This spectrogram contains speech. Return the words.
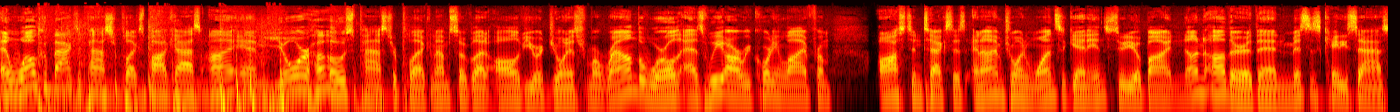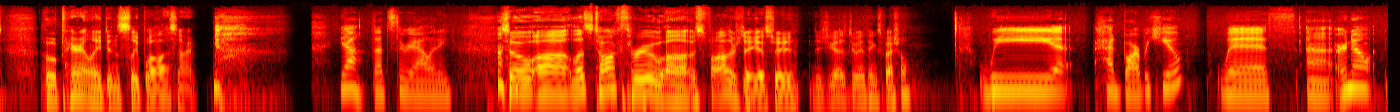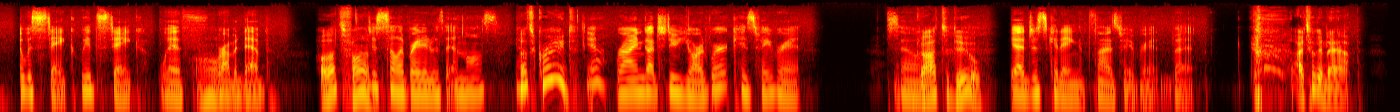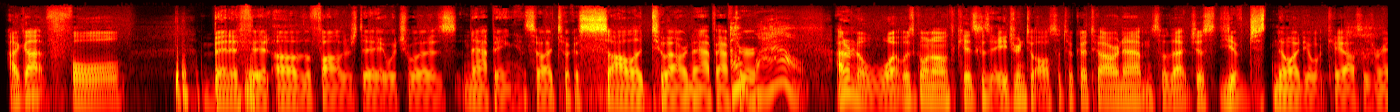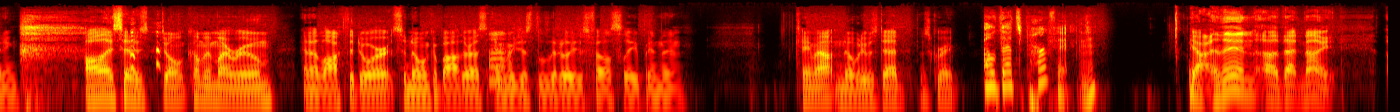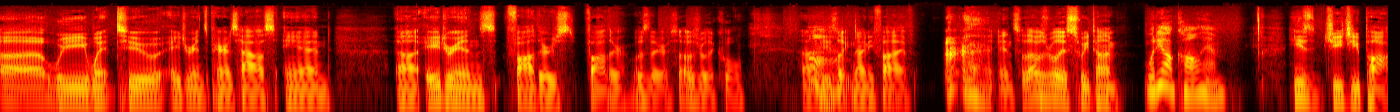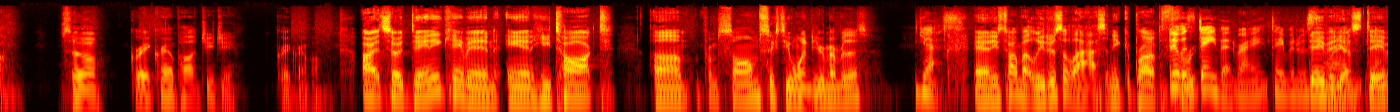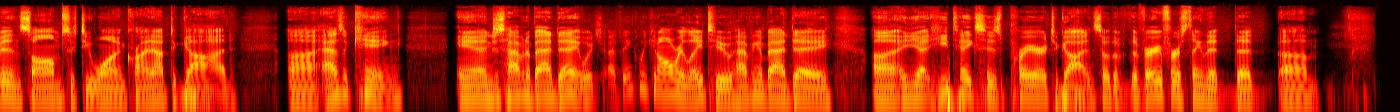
And welcome back to Pastor Plek's Podcast. I am your host, Pastor Plek, and I'm so glad all of you are joining us from around the world as we are recording live from Austin, Texas. And I'm joined once again in studio by none other than Mrs. Catie Sas, who apparently didn't sleep well last night. Yeah, that's the reality. so uh, let's talk through. Uh, it was Father's Day yesterday. Did you guys do anything special? We had barbecue with, uh, or no, it was steak. We had steak with Oh. Rob and Deb. Oh, that's fun. Just celebrated with the in laws. that's great. Yeah. Ryan got to do yard work, his favorite. So, Got to do. yeah, just kidding. It's not his favorite, but I took a nap. I got full benefit of the Father's Day, which was napping. So I took a solid two hour nap oh, after. oh, wow. I don't know what was going on with the kids because Adrian also took a two hour nap. And so that just, you have just no idea what chaos was reigning. All I said is, don't come in my room. And I locked the door so no one could bother us. And we just literally just fell asleep and then came out and nobody was dead. It was great. Oh, that's perfect. Mm-hmm. Yeah, and then uh, that night uh, we went to Adrian's parents' house, and uh, Adrian's father's father was there, so that was really cool. Uh, he's like ninety five, and so that was really a sweet time. What do y'all call him? He's Gigi Pa, so great grandpa Gigi, great grandpa. All right, so Danny came in and he talked um, from Psalm sixty one. Do you remember this? Yes. And he's talking about leaders at last, and he brought up. And it was David, right? David was the David, one- yes, yeah. David in Psalm 61 crying out to God uh, as a king and just having a bad day, which I think we can all relate to having a bad day. Uh, and yet he takes his prayer to God. And so the, the very first thing that, that um,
